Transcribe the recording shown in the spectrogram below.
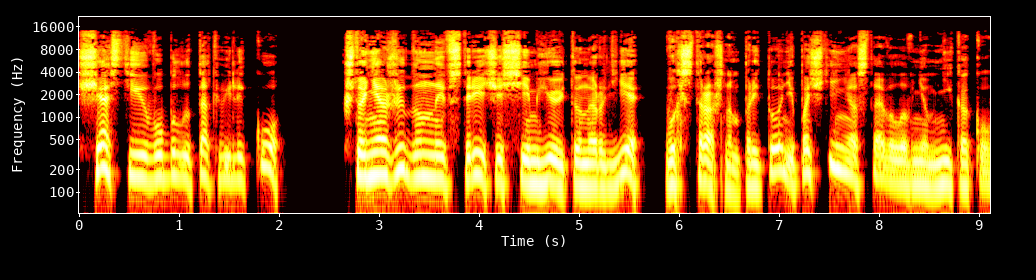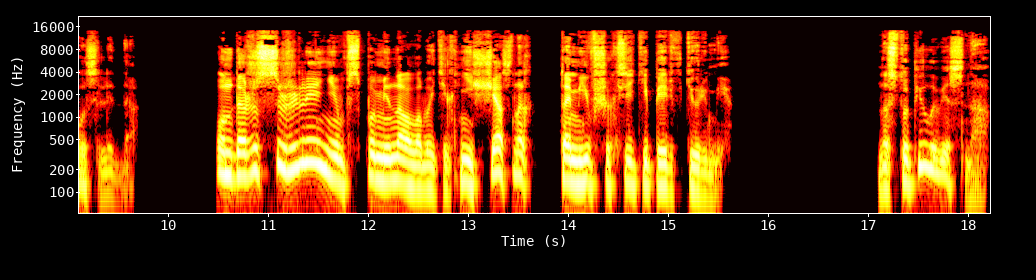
Счастье его было так велико, что неожиданная встреча с семьей Тонардье в их страшном притоне почти не оставила в нем никакого следа. Он даже с сожалением вспоминал об этих несчастных, томившихся теперь в тюрьме. Наступила весна.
